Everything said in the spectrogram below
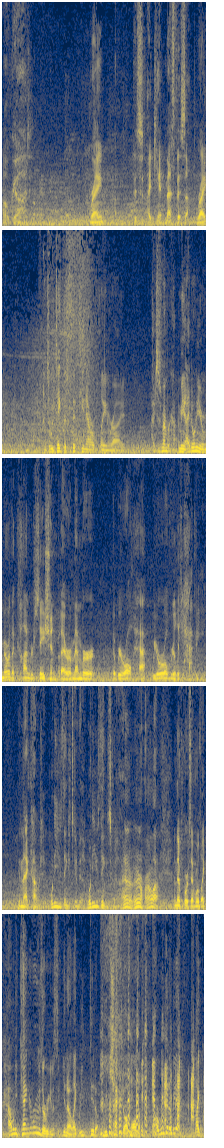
oh god, right? This I can't mess this up, right? And so we take this 15 hour plane ride. I just remember, I mean, I don't even remember the conversation, but I remember that we were all ha- we were all really happy in that conversation. What do you think it's going to be like? What do you think it's going to be like? I don't know. I don't know. And then, of course, everyone's like, how many kangaroos are we going to see? You know, like we did, we checked off all the, are we going to be, like,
